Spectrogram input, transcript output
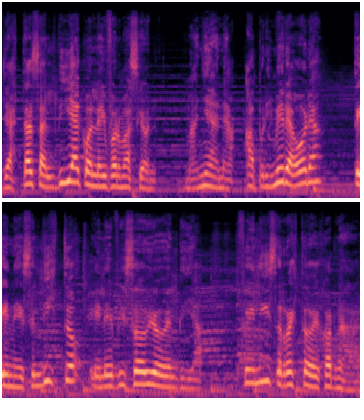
Ya estás al día con la información. Mañana, a primera hora, tenés listo el episodio del día. Feliz resto de jornada.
